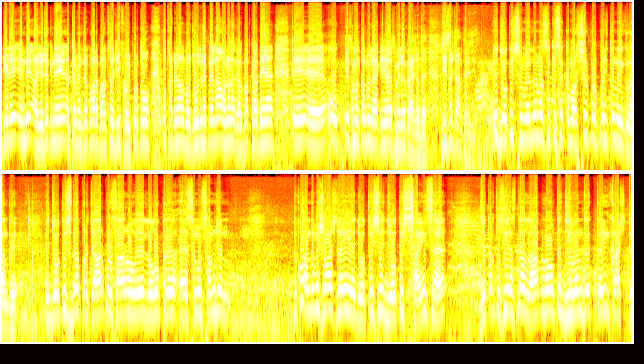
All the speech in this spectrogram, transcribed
ਜਿਹੜੇ ਇਹਦੇ ਆਯੋਜਕ ਨੇ ਧਰਮਿੰਦਰ ਕੁਮਾਰ ਬਾਂਸਲ ਜੀ ਫਿਰੋਜ਼ਪੁਰ ਤੋਂ ਉਹ ਸਾਡੇ ਨਾਲ ਮੌਜੂਦ ਨੇ ਪਹਿਲਾਂ ਉਹਨਾਂ ਨਾਲ ਗੱਲਬਾਤ ਕਰਦੇ ਆ ਤੇ ਅ, ਉਹ ਕਿਸ ਮੰਤਰ ਨੂੰ ਲੈ ਕੇ ਜਿਹੜਾ ਸੰਮੇਲਨ ਕਰਾਇਆ ਜਾਂਦਾ ਹੈ ਜੀ ਸਰ ਜਾਣਕਾਰੀ ਦਿਓ ਇਹ ਜੋਤਿਸ਼ ਸੰਮੇਲਨ ਅਸੀਂ ਕਿਸੇ ਕਮਰਸ਼ੀਅਲ ਪਰਪਸ ਤੋਂ ਨਹੀਂ ਕਰਾਉਂਦੇ ਇਹ ਜੋਤਿਸ਼ ਦਾ ਪ੍ਰਚਾਰ ਪ੍ਰਸਾਰ ਹੋਵੇ ਲੋਕ ਇਸ ਨੂੰ ਸਮਝਣ ਦੇਖੋ ਅੰਧ ਵਿਸ਼ਵਾਸ ਨਹੀਂ ਹੈ ਜੋਤਿਸ਼ ਜੋਤਿਸ਼ ਸਾਇੰਸ ਹੈ। ਜੇਕਰ ਤੁਸੀਂ ਇਸ ਦਾ ਲਾਭ ਲਓ ਤਾਂ ਜੀਵਨ ਦੇ ਕਈ ਕਸ਼ਟ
